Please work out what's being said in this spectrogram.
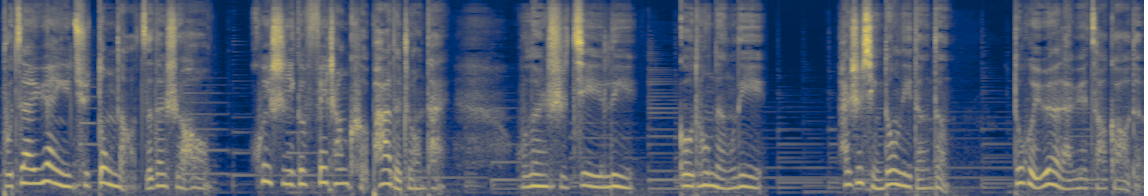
不再愿意去动脑子的时候，会是一个非常可怕的状态。无论是记忆力、沟通能力，还是行动力等等，都会越来越糟糕的。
